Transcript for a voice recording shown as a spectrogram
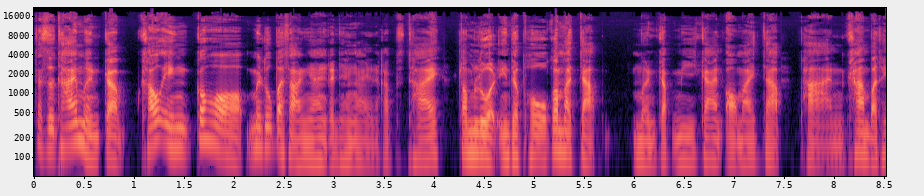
แต่สุดท้ายเหมือนกับเขาเองก็ไม่รู้ประสานงานกันยังไงนะครับ สุดท้ายตำรวจอินเตอร์โพลก็มาจับ เหมือนกับมีการออกหมายจับผ่านข้ามประเท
